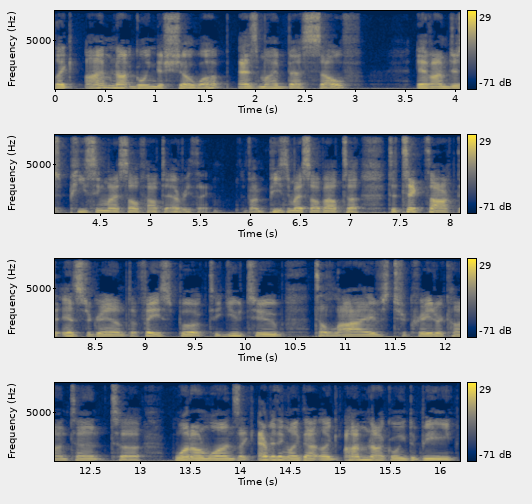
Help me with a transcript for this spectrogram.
like I'm not going to show up as my best self if I'm just piecing myself out to everything. If I'm piecing myself out to, to TikTok, to Instagram, to Facebook, to YouTube, to lives, to creator content, to one on ones, like everything like that, like I'm not going to be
